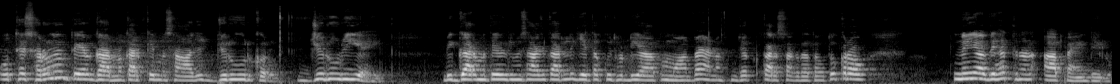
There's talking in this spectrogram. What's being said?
ਉੱਥੇ ਸਰੋਂ ਦਾ ਤੇਲ ਗਰਮ ਕਰਕੇ ਮਸਾਜ ਜ਼ਰੂਰ ਕਰੋ। ਜ਼ਰੂਰੀ ਹੈ ਇਹ। ਵੀ ਗਰਮ ਤੇਲ ਦੀ ਮਸਾਜ ਕਰ ਲਈਏ ਤਾਂ ਕੋਈ ਤੁਹਾਡੀ ਆਪ ਮਾਂ ਭੈਣ ਜਾਂ ਕਰ ਸਕਦਾ ਤਾਂ ਉਹ ਤੋਂ ਕਰਾਓ। ਨਹੀਂ, ਆਪਦੇ ਹੱਥ ਨਾਲ ਆਪ ਐਂ ਦੇ ਲਓ।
